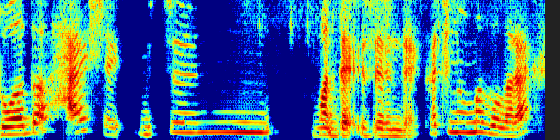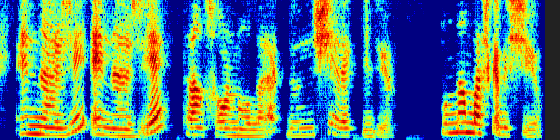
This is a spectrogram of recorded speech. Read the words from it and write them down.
Doğada her şey bütün madde üzerinde kaçınılmaz olarak enerji enerjiye transforme olarak dönüşerek gidiyor. Bundan başka bir şey yok.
